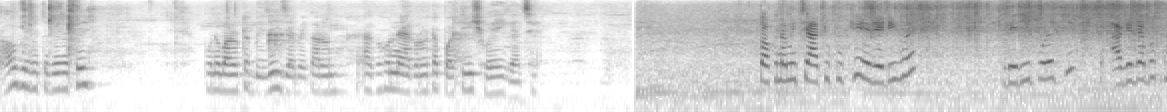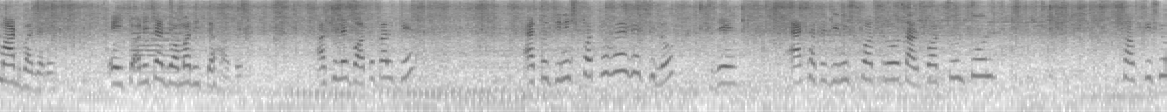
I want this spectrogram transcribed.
তাও বেরোতে বেরোতে পনেরো বারোটা বেজেই যাবে, কারণ এখন এগারোটা পঁয়ত্রিশ হয়েই গেছে। তখন আমি চা টুকু খেয়ে রেডি হয়ে বেরিয়ে পড়েছি। আগে যাব স্মার্ট বাজারে। এই ট্রলিটা জমা দিতে হবে। আসলে গতকালকে এত জিনিসপত্র হয়ে গেছিল যে এক হাতে জিনিসপত্র, তারপর তুলতুল সব কিছু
